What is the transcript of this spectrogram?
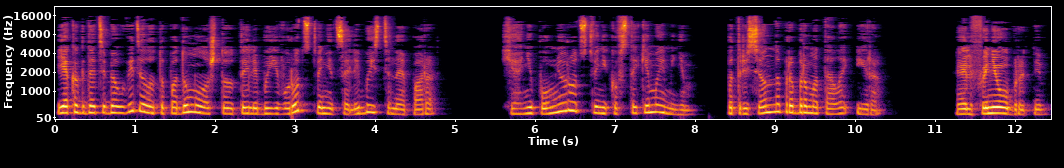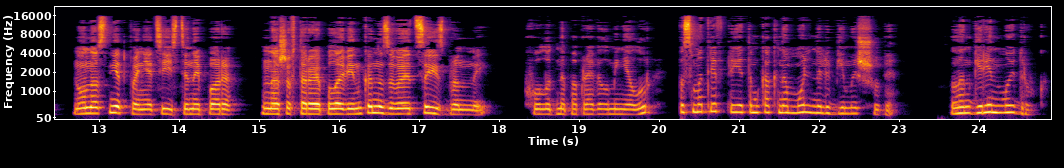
Я, когда тебя увидела, то подумала, что ты либо его родственница, либо истинная пара. Я не помню родственников с таким именем, потрясенно пробормотала Ира. Эльфы не оборотни, но у нас нет понятия истинной пары, «Наша вторая половинка называется избранной», – холодно поправил меня Лур, посмотрев при этом как на моль на любимой шубе. «Лангерин мой друг,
